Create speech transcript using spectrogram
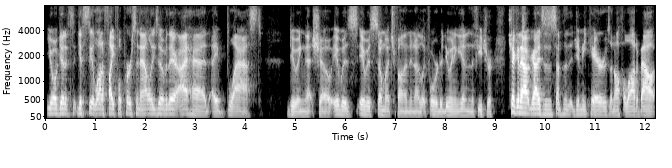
You'll get to, get to see a lot of fightful personalities over there. I had a blast doing that show. It was it was so much fun, and I look forward to doing it again in the future. Check it out, guys. This is something that Jimmy cares an awful lot about,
